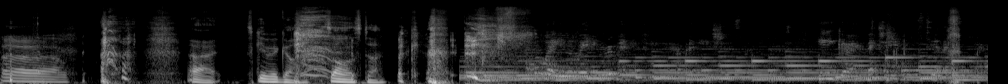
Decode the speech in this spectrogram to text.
Uh, All right. Let's give it a go. It's almost done. okay. I'll wait in the waiting room, and if you have any issues, let me know. Here you go. Make sure you bring this to your next appointment.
